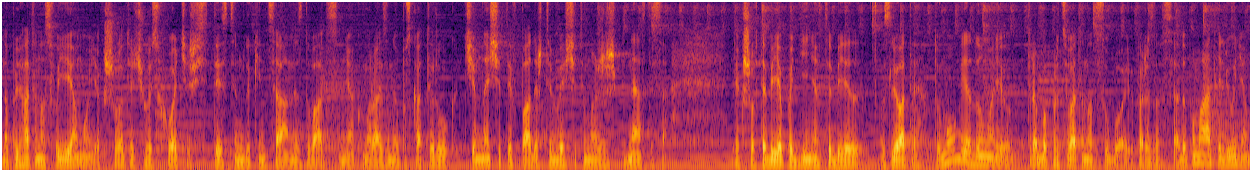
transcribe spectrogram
Наполягати на своєму, якщо ти чогось хочеш, йти з цим до кінця, не здаватися в ніякому разі, не опускати рук. Чим нижче ти впадеш, тим вище ти можеш піднестися. Якщо в тебе є падіння, в тебе є зльоти. Тому я думаю, треба працювати над собою, перш за все, допомагати людям.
